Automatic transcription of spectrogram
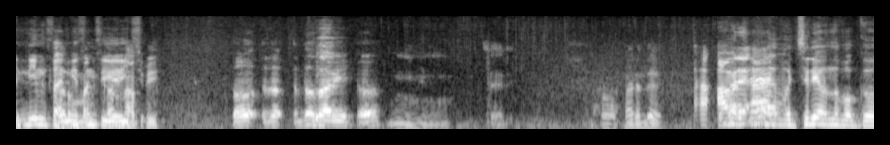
പെണ്ണിയും സന്യസം സ്വീകരിച്ചു. ഓ ഇത് സാവി ഓ. ശരി. ഓ പരുന്ത്. അവരെ ചെറിയ ഒന്ന് പൊക്കൂ.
